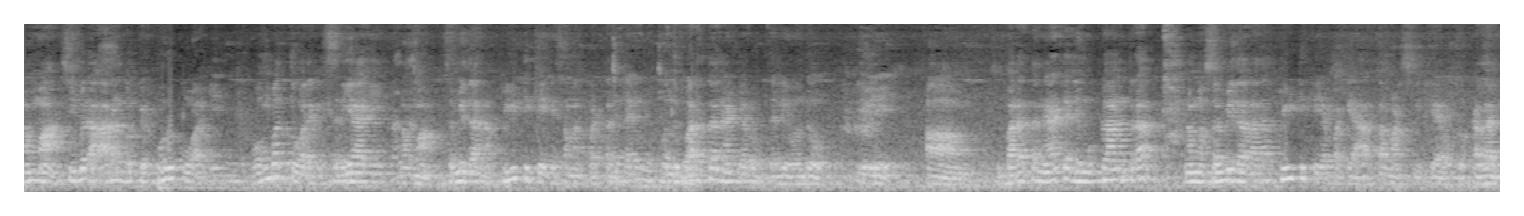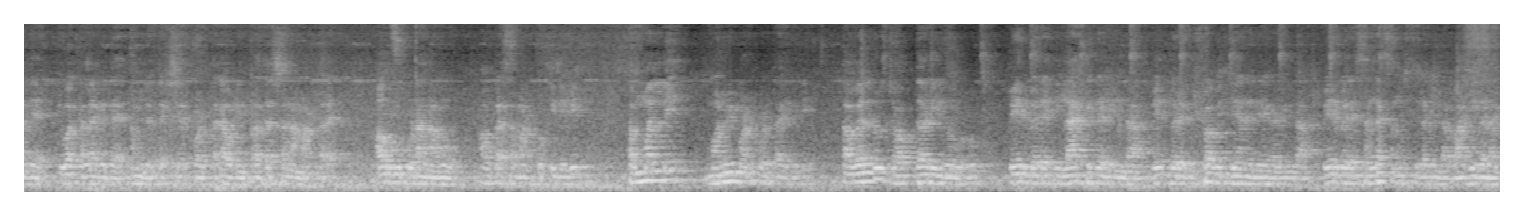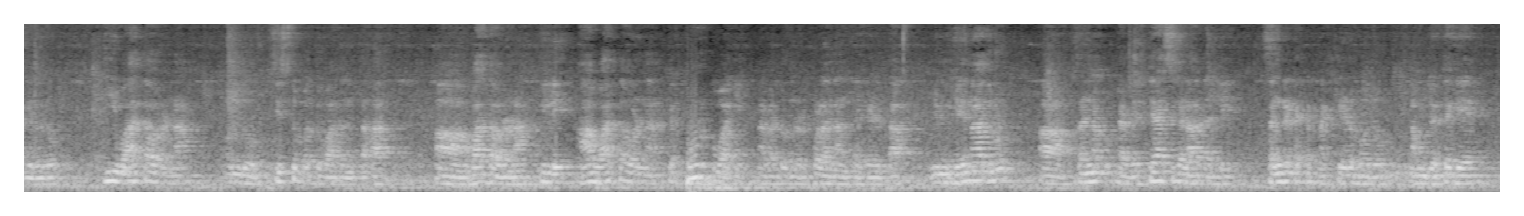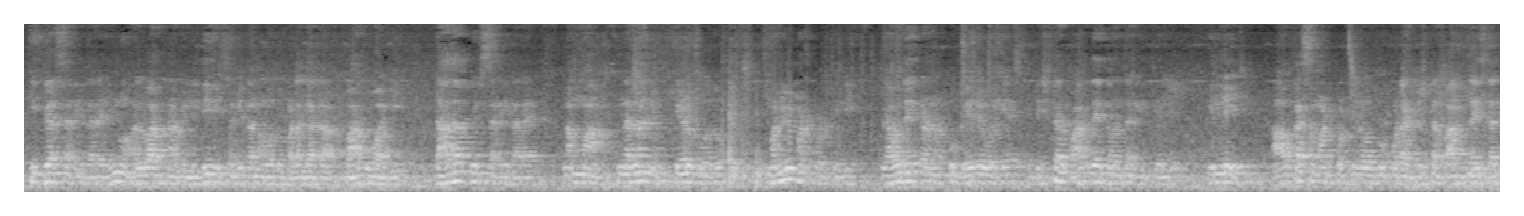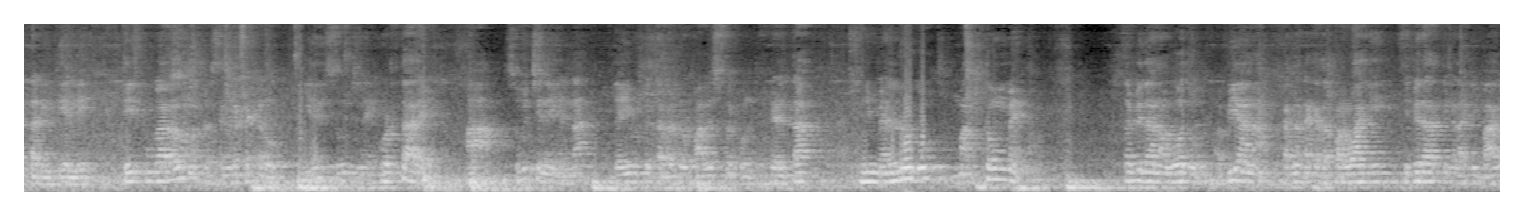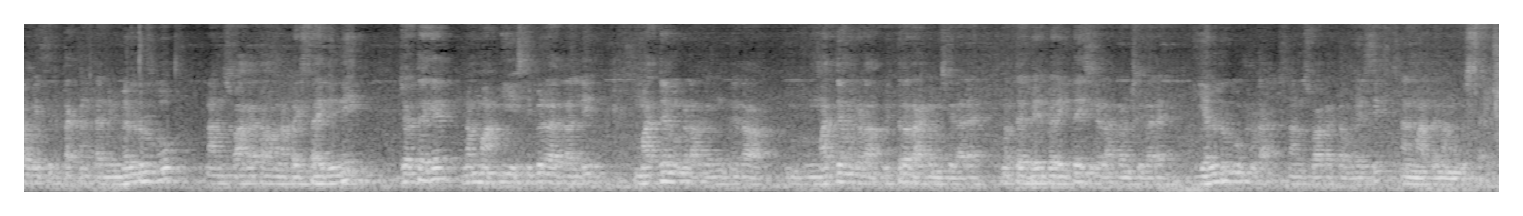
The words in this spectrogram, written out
ನಮ್ಮ ಶಿಬಿರ ಆರಂಭಕ್ಕೆ ಪೂರಕವಾಗಿ ಒಂಬತ್ತುವರೆಗೆ ಸರಿಯಾಗಿ ನಮ್ಮ ಸಂವಿಧಾನ ಪೀಠಿಕೆಗೆ ಸಂಬಂಧಪಟ್ಟಂತೆ ಒಂದು ಭರತನಾಟ್ಯ ರೂಪದಲ್ಲಿ ಒಂದು ಇಲ್ಲಿ ಭರತನಾಟ್ಯದ ಮುಖಾಂತರ ನಮ್ಮ ಸಂವಿಧಾನದ ಪೀಠಿಕೆಯ ಬಗ್ಗೆ ಅರ್ಥ ಮಾಡಿಸ್ಲಿಕ್ಕೆ ಒಬ್ಬರು ಕಲಾವಿದೆ, ಯುವ ಕಲಾವಿದೆ ನಮ್ಮ ಜೊತೆ ಸೇರ್ಕೊಳ್ತಾರೆ ಅವ್ರಿಗೆ ಪ್ರದರ್ಶನ ಮಾಡ್ತಾರೆ. ಅವ್ರಿಗೂ ಕೂಡ ನಾವು ಅವಕಾಶ ಮಾಡಿಕೊಟ್ಟಿದ್ದೀವಿ ತಮ್ಮಲ್ಲಿ ಮನವಿ ಮಾಡ್ಕೊಳ್ತಾ ಇದ್ದೀವಿ. ತಾವೆಲ್ಲರೂ ಜವಾಬ್ದಾರಿ ಇರೋರು ಬೇರೆ ಬೇರೆ ಇಲಾಖೆಗಳಿಂದ, ಬೇರೆ ಬೇರೆ ವಿಶ್ವವಿದ್ಯಾನಿಲಯಗಳಿಂದ, ಬೇರೆ ಬೇರೆ ಸಂಘ ಸಂಸ್ಥೆಗಳಿಂದ ಭಾಗಿಗಳಾಗಿರೋದು ಈ ವಾತಾವರಣ ಒಂದು ಶಿಸ್ತುಬದ್ಧವಾದಂತಹ ವಾತಾವರಣ. ಇಲ್ಲಿ ಆ ವಾತಾವರಣಕ್ಕೆ ಪೂರಕವಾಗಿ ನಾವೆಲ್ಲರೂ ನಡ್ಕೊಳ್ಳೋಣ ಅಂತ ಹೇಳ್ತಾ ನಿಮ್ಗೇನಾದರೂ, ಆ, ಸಣ್ಣ ಪುಟ್ಟ ವ್ಯತ್ಯಾಸಗಳಾದಲ್ಲಿ ಸಂಘಟಕರನ್ನ ಕೇಳ್ಬೋದು. ನಮ್ಮ ಜೊತೆಗೆ ಹಿಗ್ಗ ಸರ್ ಇದ್ದಾರೆ. ಇನ್ನೂ ಹಲವಾರು ನಾವಿಲ್ಲಿ ಇದ್ದೀವಿ. ಸಂವಿಧಾನ ಓದು ಬಳಗದ ಭಾಗವಾಗಿ. ದಾದಾಪೀರ್ ಸರ್ ಇದ್ದಾರೆ. ನಮ್ಮ ನೆಲ ನೀವು ಕೇಳ್ಬೋದು. ಮನವಿ ಮಾಡ್ಕೊಡ್ತೀನಿ. ಯಾವುದೇ ಕಾರಣಕ್ಕೂ ಬೇರೆಯವರಿಗೆ ಡಿಸ್ಟರ್ಬ್ ಆಗದೇ ಇದ್ದಂಥ ರೀತಿಯಲ್ಲಿ ಇಲ್ಲಿ ಅವಕಾಶ ಮಾಡಿಕೊಟ್ಟಿರೋರ್ಗೂ ಕೂಡ ಡಿಸ್ಟರ್ಬ್ ಆಗದೇ ಇದ್ದಂಥ ರೀತಿಯಲ್ಲಿ ತೀರ್ಪುಗಾರರು ಮತ್ತು ಸಂಘಟಕರು ಏನು ಸೂಚನೆ ಕೊಡ್ತಾರೆ ಆ ಸೂಚನೆಯನ್ನ ದಯವಿಟ್ಟು ತಾವೆಲ್ಲರೂ ಪಾಲಿಸಬೇಕು ಅಂತ ಹೇಳ್ತಾ ನಿಮ್ಮೆಲ್ರಿಗೂ ಮತ್ತೊಮ್ಮೆ ಸಂವಿಧಾನ ಓದು ಅಭಿಯಾನ ಕರ್ನಾಟಕದ ಪರವಾಗಿ ಶಿಬಿರಾರ್ಥಿಗಳಾಗಿ ಭಾಗವಹಿಸಿರ್ತಕ್ಕಂಥ ನಿಮ್ಮೆಲ್ಲರಿಗೂ ನಾನು ಸ್ವಾಗತವನ್ನು ಬಯಸ್ತಾ ಇದ್ದೀನಿ. ಜೊತೆಗೆ ನಮ್ಮ ಈ ಶಿಬಿರದಲ್ಲಿ ಮಾಧ್ಯಮಗಳ ಮಾಧ್ಯಮಗಳ ಮಿತ್ರರು ಆಗಮಿಸಿದ್ದಾರೆ, ಮತ್ತು ಬೇರೆ ಬೇರೆ ಹಿತೈಷಿಗಳು ಆಗಮಿಸಿದ್ದಾರೆ, ಎಲ್ರಿಗೂ ಕೂಡ ನಾನು ಸ್ವಾಗತ ಬಯಸಿ ನನ್ನ ಮಾತನ್ನು ಮುಗಿಸ್ತೇನೆ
